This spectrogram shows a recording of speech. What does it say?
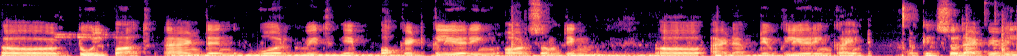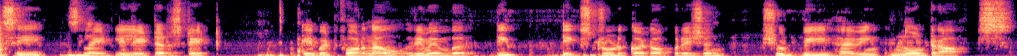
uh, toolpath and then work with a pocket clearing or something uh, adaptive clearing kind. Okay so that we will see slightly later state. Okay but for now remember the extrude cut operation should be having no drafts.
